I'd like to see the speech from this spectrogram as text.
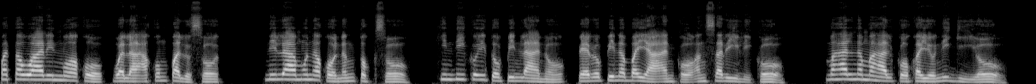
Patawarin mo ako, wala akong palusot. Nilamon ako ng tukso. Hindi ko ito pinlano, pero pinabayaan ko ang sarili ko. Mahal na mahal ko kayo ni Gio.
